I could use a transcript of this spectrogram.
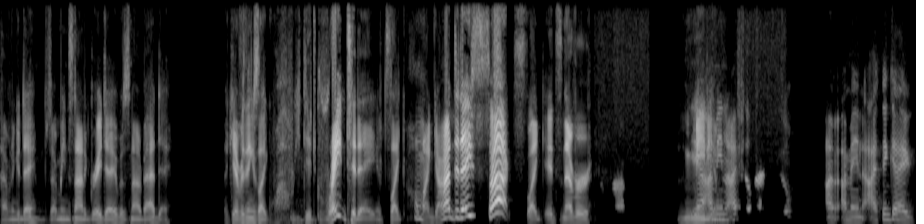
having a good day. I mean, it's not a great day, but it's not a bad day. Like everything's like, wow, we did great today. It's like, oh my god, today sucks. Like it's never. Medium. Yeah, I mean, I feel that too. I, I mean, I think I,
